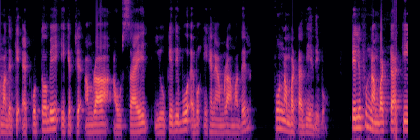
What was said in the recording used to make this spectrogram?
আমাদেরকে অ্যাড করতে হবে, এক্ষেত্রে আমরা আউটসাইড ইউকে দিব এবং এখানে আমরা আমাদের ফোন নাম্বারটা দিয়ে দিব। টেলিফোন নাম্বারটা কি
